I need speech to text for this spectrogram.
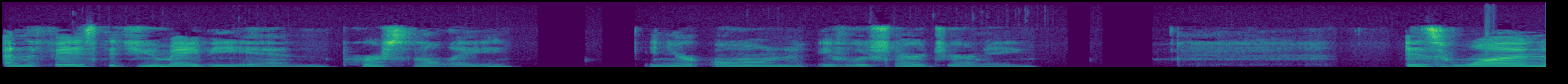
and the phase that you may be in personally in your own evolutionary journey is one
